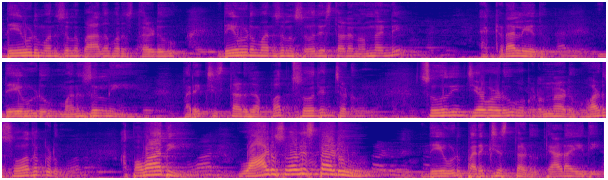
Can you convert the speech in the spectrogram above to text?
దేవుడు మనుషులను బాధపరుస్తాడు దేవుడు మనుషులను శోధిస్తాడని ఉందండి? ఎక్కడా లేదు. దేవుడు మనుషుల్ని పరీక్షిస్తాడు తప్ప శోధించడు. శోధించేవాడు ఒకడున్నాడు. వాడు శోధకుడు అపవాది. వాడు శోధిస్తాడు దేవుడు పరీక్షిస్తాడు. తేడా ఇది.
